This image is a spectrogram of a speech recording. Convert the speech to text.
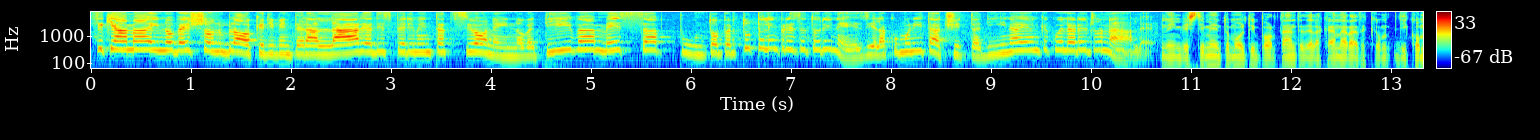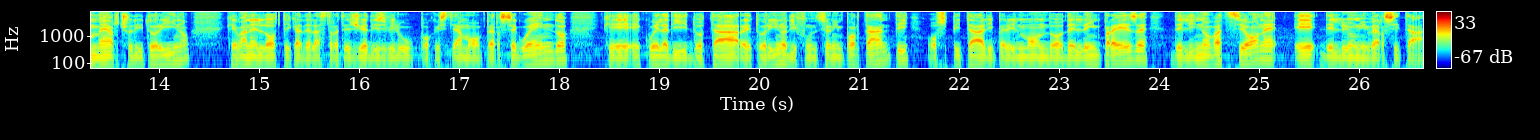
Si chiama Innovation Block e diventerà l'area di sperimentazione innovativa messa a punto per tutte le imprese torinesi e la comunità cittadina e anche quella regionale. Un investimento molto importante della Camera di Commercio di Torino che va nell'ottica della strategia di sviluppo che stiamo perseguendo che è quella di dotare Torino di funzioni importanti, ospitali per il mondo delle imprese, dell'innovazione e delle università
